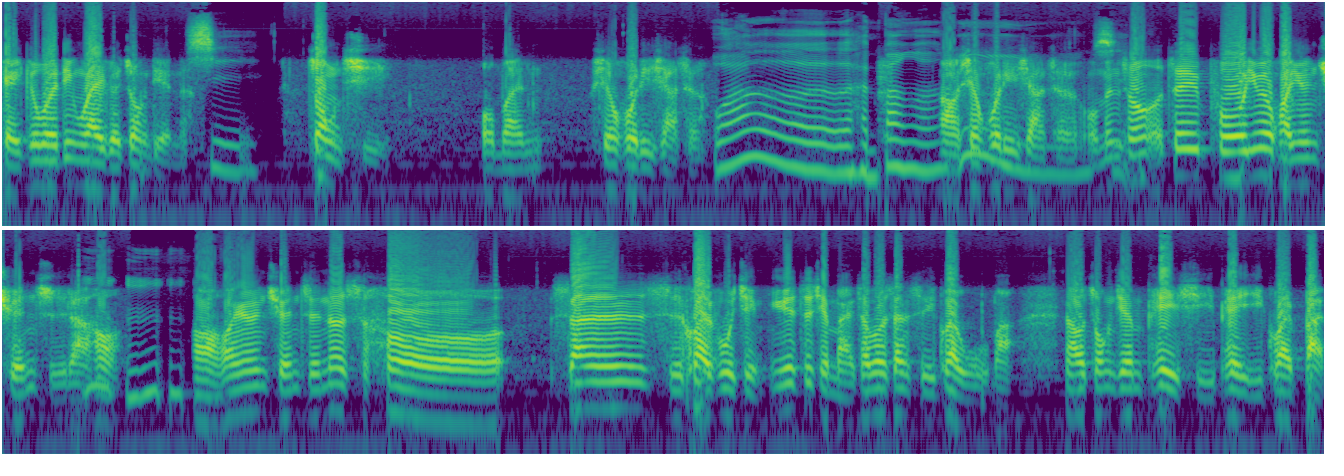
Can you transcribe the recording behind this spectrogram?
给各位另外一个重点呢，是重企，我们先获利下车。哇，很棒啊！啊，先获利下车。我们从这一波，因为还原全值了哈。嗯嗯嗯。啊，还原全值那时候三十块附近，因为之前买差不多三十一块五嘛，然后中间配息配一块半，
